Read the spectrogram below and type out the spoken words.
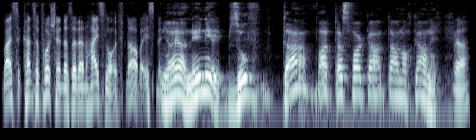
weißt du, kannst du dir vorstellen, dass er dann heiß läuft, ne? aber ist nicht. Ja, ja, nee, nee, so, da war, das war gar, da noch gar nicht. Ja.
